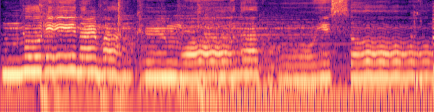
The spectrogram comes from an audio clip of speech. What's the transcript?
눈물이 날 만큼 원하고 있어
